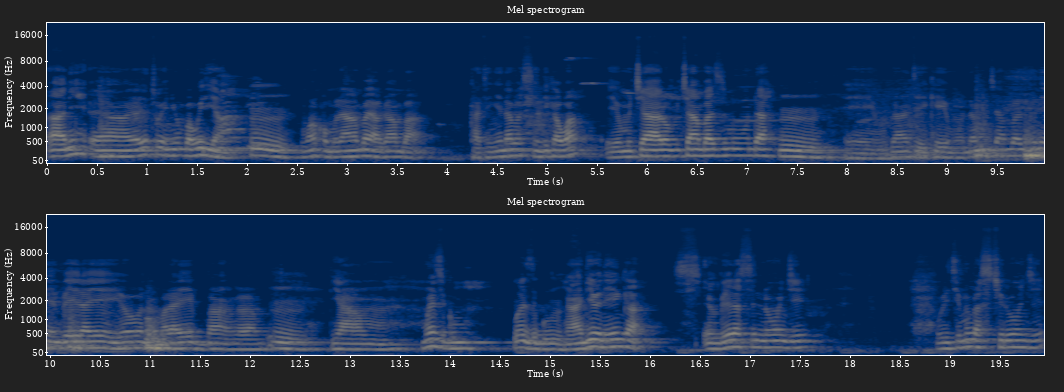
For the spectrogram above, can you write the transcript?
ani eh, yali atuwa ennyumba william. Mm. omwaka omulamba yagamba kati ngenda basindika wa? Eyo mukyalo mukyambazi munda. Mm. oga nteeka eyo munda mukyambazi nembeerayo eyo namalayo ebbanga. Lya mm, mwezi gumu. Mwezi gumu. Nga ndiyo naye nga embeera si nnungi. Buli kimu nga si kirungi.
